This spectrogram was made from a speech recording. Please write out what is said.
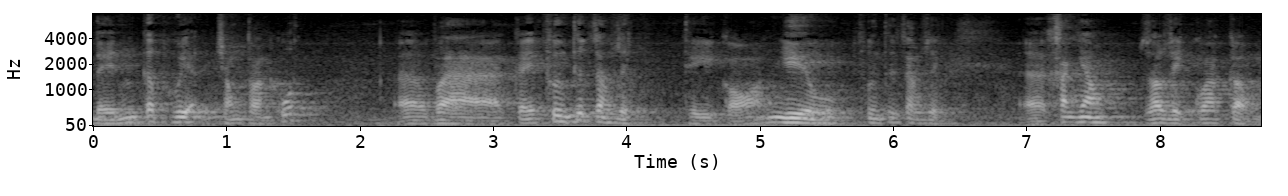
đến cấp huyện trong toàn quốc và cái phương thức giao dịch thì có nhiều phương thức giao dịch khác nhau. Giao dịch qua cổng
